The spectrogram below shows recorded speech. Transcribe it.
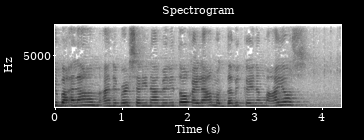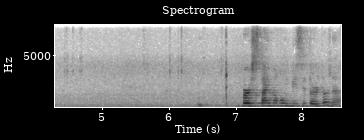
nyo ba alam, anniversary namin ito, kailangan magdamit kayo ng maayos. First time akong visitor doon, ha?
